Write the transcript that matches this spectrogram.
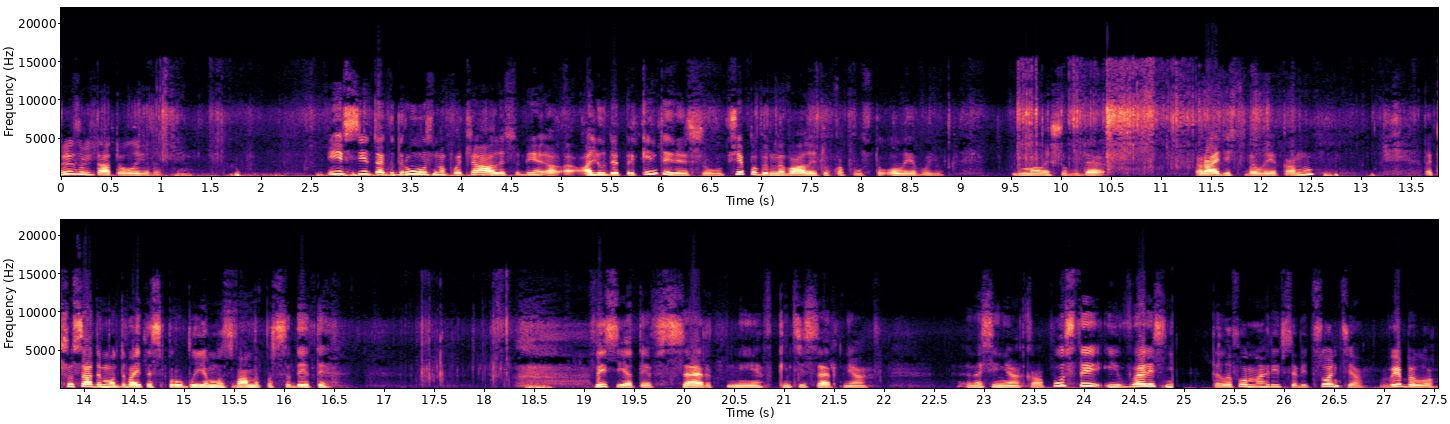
Результат оливи. І всі так дружно почали собі. А, люди, прикиньте, що взагалі повимивали ту капусту оливою. Думали, що буде радість велика. Ну, так що садимо, давайте спробуємо з вами посадити, висіяти в серпні, в кінці серпня насіння капусти і в вересні. Телефон нагрівся від сонця, вибило.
